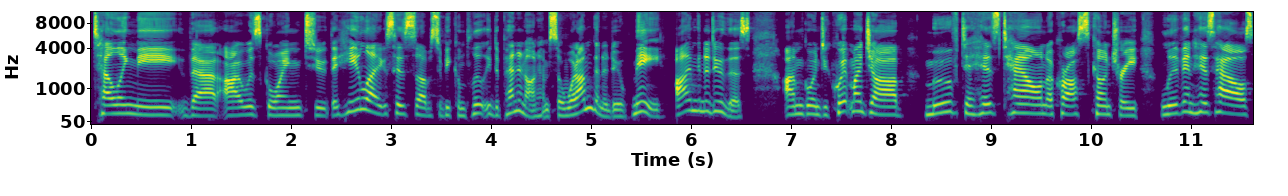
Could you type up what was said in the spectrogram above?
telling me that i was going to that he likes his subs to be completely dependent on him. So what i'm going to do me i'm going to do this. I'm going to quit my job move to his town across the country live in his house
